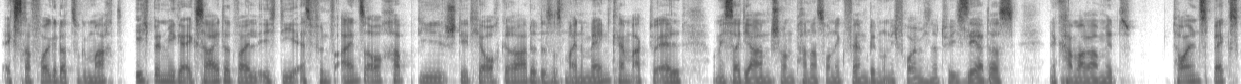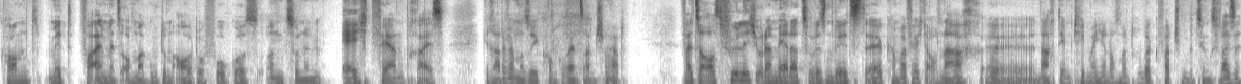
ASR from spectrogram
extra Folge dazu gemacht. Ich bin mega excited, weil ich die S5 I auch habe. Die steht hier auch gerade. Das ist meine Maincam aktuell und ich seit Jahren schon Panasonic-Fan bin und ich freue mich natürlich sehr, dass eine Kamera mit tollen Specs kommt, mit vor allem jetzt auch mal gutem Autofokus und zu einem echt fairen Preis, gerade wenn man so die Konkurrenz anschaut. Falls du ausführlich oder mehr dazu wissen willst, äh, können wir vielleicht auch nach, äh, nach dem Thema hier nochmal drüber quatschen, beziehungsweise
